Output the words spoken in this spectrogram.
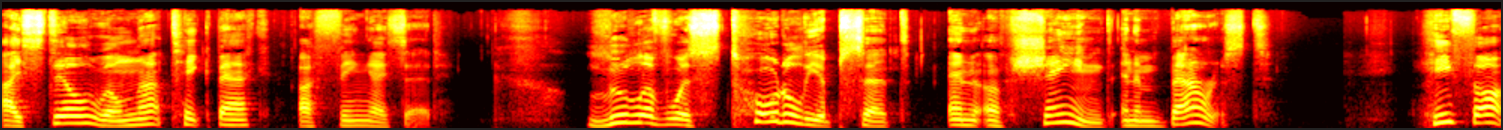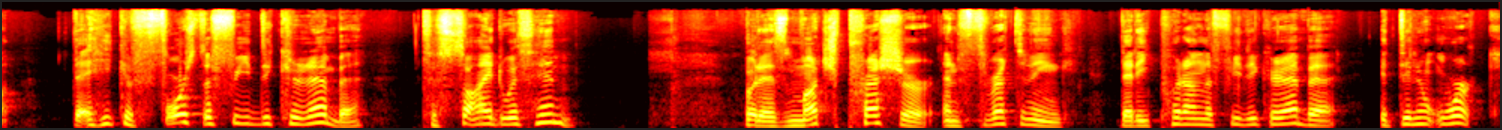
I still will not take back a thing I said. Lulav was totally upset and ashamed and embarrassed. He thought that he could force the Rebbe to side with him. But as much pressure and threatening that he put on the Rebbe, it didn't work.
